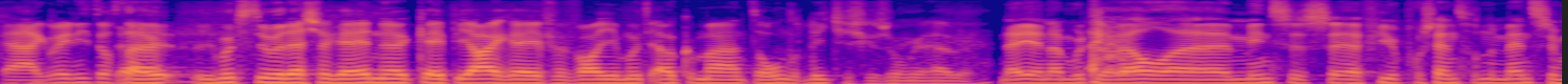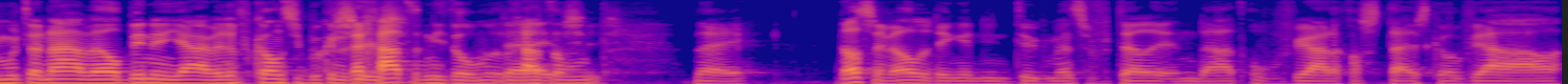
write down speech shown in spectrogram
Ja, ik weet niet of Ja, daar... je, je moet stewardessen geen eh, KPI geven van je moet elke maand 100 liedjes gezongen hebben. Nee, en dan moet er wel eh, minstens eh 4% van de mensen moet daarna wel binnen een jaar weer een vakantie boeken. En daar gaat het niet om. Het Nee, gaat om. Nee. Dat zijn wel de dingen die natuurlijk mensen vertellen inderdaad op een verjaardag als ze thuiskomen. Ja,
